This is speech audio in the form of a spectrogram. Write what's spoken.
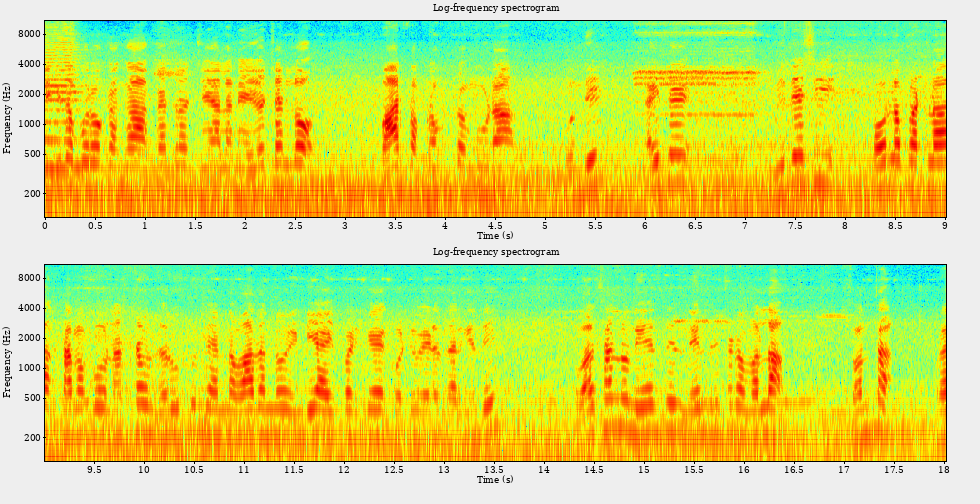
లిఖితపూర్వకంగా అభ్యంతరం చేయాలనే యోచనలో భారత ప్రభుత్వం కూడా ఉంది. అయితే విదేశీ పౌరుల పట్ల తమకు నష్టం జరుగుతుంది అన్న వాదనను ఇండియా ఇప్పటికే కొట్టివేయడం జరిగింది. వలసలను నియంత్రి నియంత్రించడం వల్ల సొంత ప్ర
